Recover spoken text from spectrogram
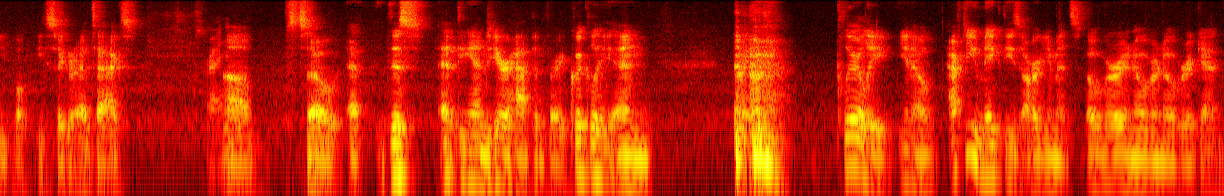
e- e-cigarette tax. right. Um, so at this at the end here happened very quickly, and clearly, you know, after you make these arguments over and over and over again,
